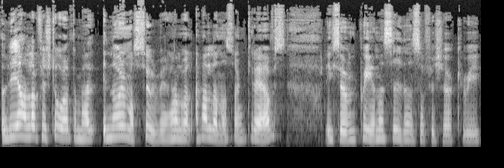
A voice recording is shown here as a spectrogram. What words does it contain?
Och vi alla förstår att de här enorma serverhallarna som krävs. Liksom på ena sidan så försöker vi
